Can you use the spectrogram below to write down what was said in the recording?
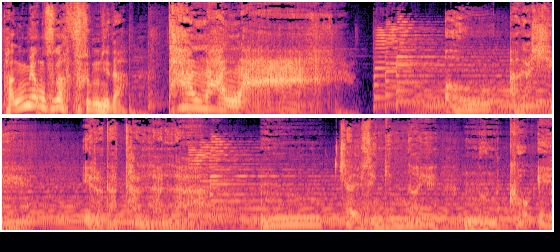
박명수가 부릅니다. 탈랄라. 어우 아가씨 이러다 탈랄라 음 잘생긴 나의 눈코입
